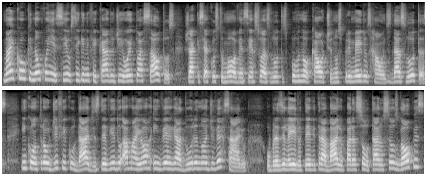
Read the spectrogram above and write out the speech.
Michael, que não conhecia o significado de oito assaltos, já que se acostumou a vencer suas lutas por nocaute nos primeiros rounds das lutas, encontrou dificuldades devido à maior envergadura no adversário. O brasileiro teve trabalho para soltar os seus golpes,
